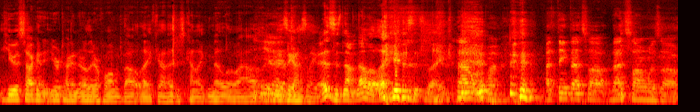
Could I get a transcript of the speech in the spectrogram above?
He was talking. You were talking earlier, Juan, about like uh, just kind of like mellow out. Yeah. music. I was like, this is not mellow. Like this is like. That one wa- I think that's uh, that song was uh,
